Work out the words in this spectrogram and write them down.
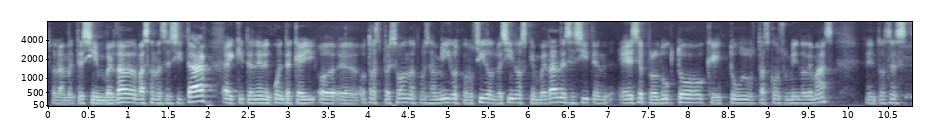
solamente si en verdad las vas a necesitar. Hay que tener en cuenta que hay eh, otras personas, pues amigos, conocidos, vecinos, que en verdad necesiten ese producto que tú estás consumiendo de más. Entonces,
